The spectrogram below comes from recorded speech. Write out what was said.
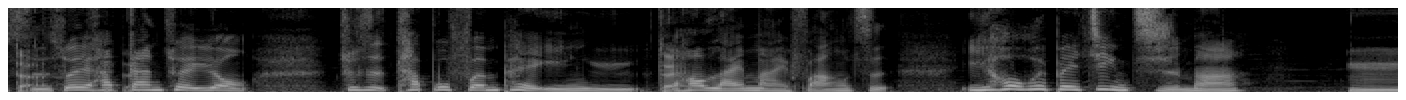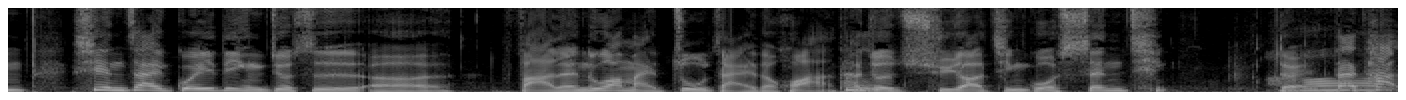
司，所以他干脆用就是他不分配盈余，然后来买房子，以后会被禁止吗？嗯，现在规定就是呃，法人如果要买住宅的话，他就需要经过申请。对，但他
